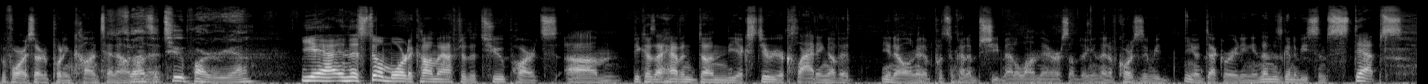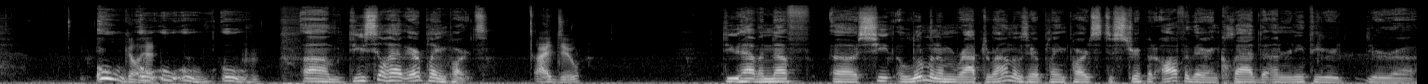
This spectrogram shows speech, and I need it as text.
before I started putting content out So that's a two-parter, yeah. Yeah, and there's still more to come after the two parts um, because I haven't done the exterior cladding of it. You know, I'm going to put some kind of sheet metal on there or something, and then of course there's going to be you know decorating, and then there's going to be some steps. Ooh, Go ooh, ahead. ooh, ooh, ooh. Um, do you still have airplane parts? I do. Do you have enough uh, sheet aluminum wrapped around those airplane parts to strip it off of there and clad the underneath your your? Uh,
